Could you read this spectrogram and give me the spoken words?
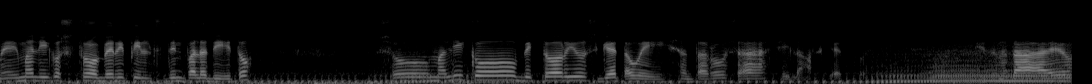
May Maliko Strawberry Fields din pala dito. So, Maliko Victorious Getaway, Santa Rosa, Chilangas Getaway. Dito na tayo.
